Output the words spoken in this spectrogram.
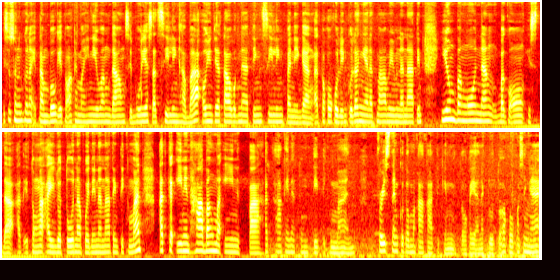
Isusunod ko ng itambog itong aking mga hiniwang dahong sibuyas at siling haba o yung tinatawag nating siling panigang. At pakukulin ko lang yan at na natin yung bango ng bagoong isda. At ito nga ay luto na pwede na nating tikman at kainin habang mainit pa. At akin na itong titikman. First time ko to makakatikim nito kaya nagluto ako kasi nga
